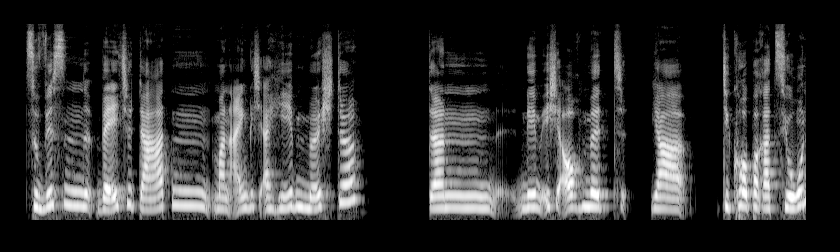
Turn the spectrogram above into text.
zu wissen, welche Daten man eigentlich erheben möchte. Dann nehme ich auch mit, ja, die Kooperation.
